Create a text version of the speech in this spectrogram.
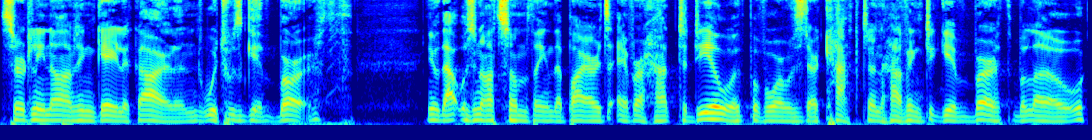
certainly not in Gaelic Ireland which was give birth you know that was not something that pirates ever had to deal with before was their captain having to give birth below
